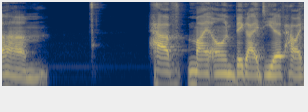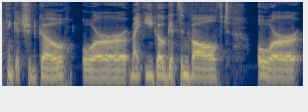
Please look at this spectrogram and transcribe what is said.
um, have my own big idea of how I think it should go, or my ego gets involved, or,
